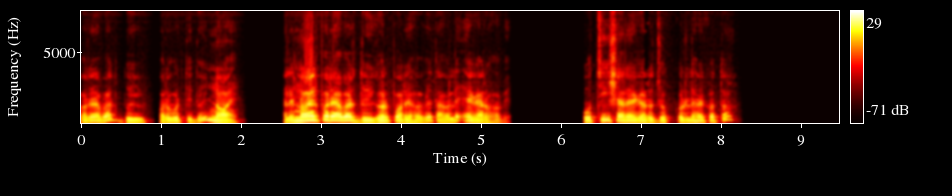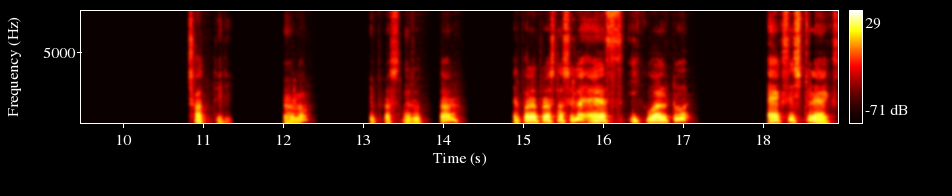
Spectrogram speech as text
পরে আবার দুই, পরবর্তী ২ ৯ তাহলে নয়ের পরে আবার দুই ঘর পরে হবে, তাহলে ১১ হবে। ২৫ আর ১১ যোগ করলে হয় কত? ৩৬ এটা হলো এই প্রশ্নের উত্তর। এরপরের প্রশ্ন ছিল S equal to x is two x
